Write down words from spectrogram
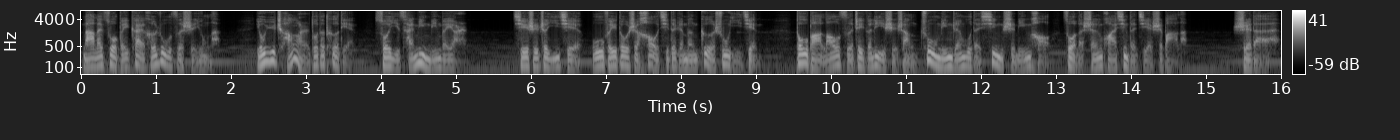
拿来做杯盖和褥子使用了。由于长耳朵的特点，所以才命名为耳。其实这一切无非都是好奇的人们各抒己见，都把老子这个历史上著名人物的姓氏名号做了神话性的解释罢了。是的。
